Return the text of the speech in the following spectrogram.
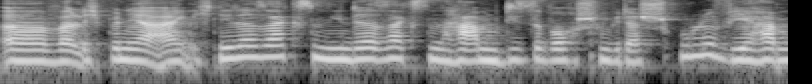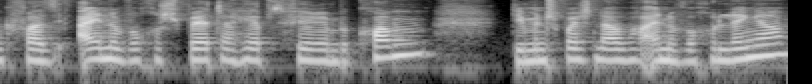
Äh, weil ich bin ja eigentlich Niedersachsen. Niedersachsen haben diese Woche schon wieder Schule. Wir haben quasi eine Woche später Herbstferien bekommen. Dementsprechend auch eine Woche länger.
